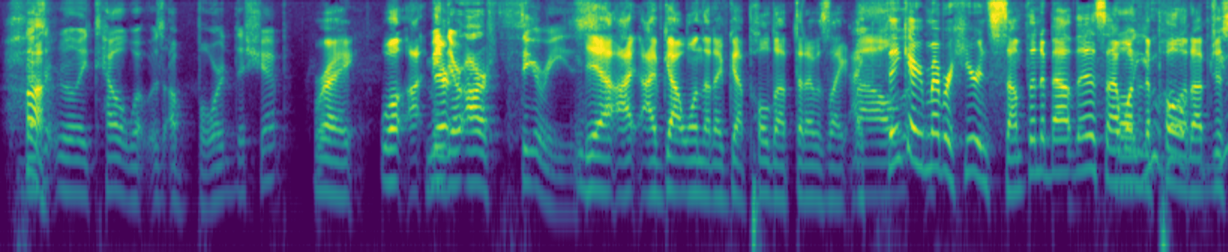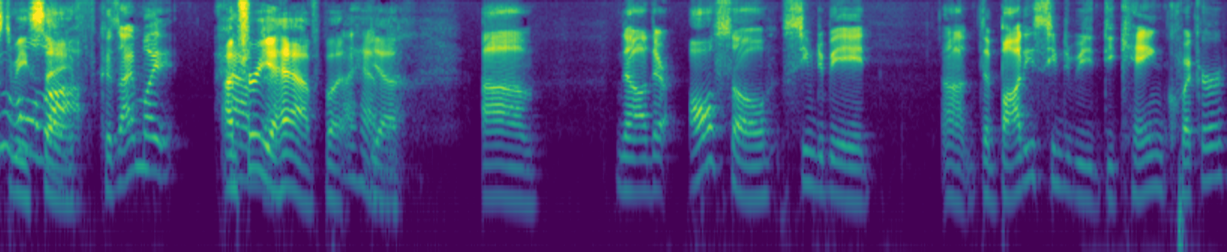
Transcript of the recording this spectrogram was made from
Huh. Doesn't really tell what was aboard the ship. Right. Well, I I mean, there, are theories. Yeah, I, I've got one that I've got pulled up that I was like, I think I remember hearing something about this. I wanted to pull it up just to be safe. because I might. I'm sure you have, but I have. yeah, that. Um, now there also seem to be, uh, the bodies seem to be decaying quicker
